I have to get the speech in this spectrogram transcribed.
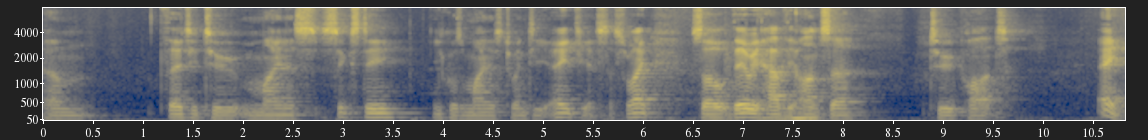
um, 32 minus 60 equals minus 28. Yes, that's right. So there we have the answer to part A.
